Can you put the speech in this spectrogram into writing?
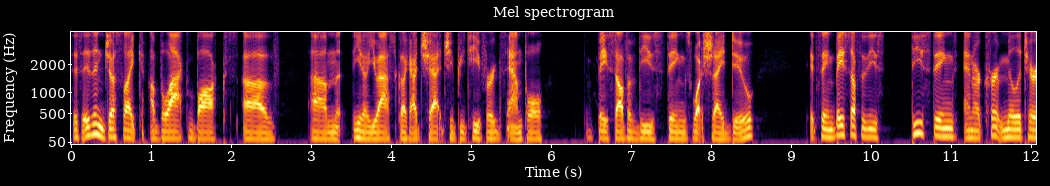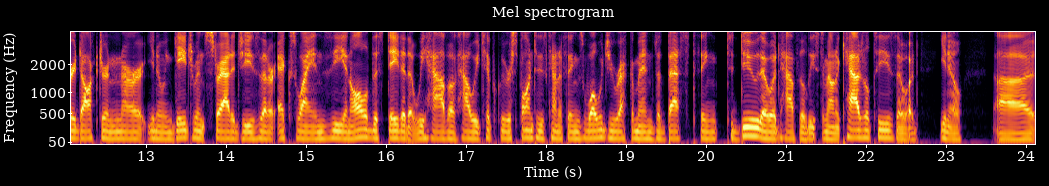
this isn't just like a black box of, um, you know, you ask like a chat GPT, for example, based off of these things, what should I do? It's saying based off of these these things and our current military doctrine and our you know engagement strategies that are X, Y, and Z, and all of this data that we have of how we typically respond to these kind of things, what would you recommend the best thing to do that would have the least amount of casualties, that would you know uh,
